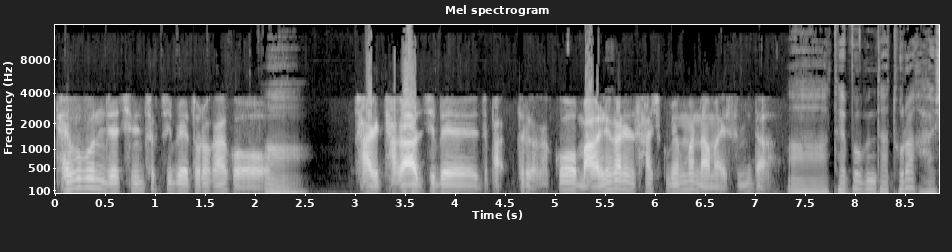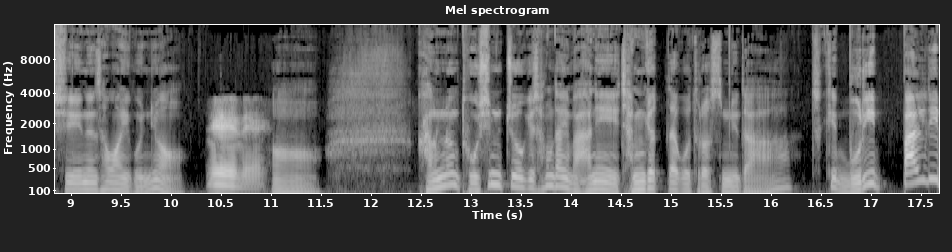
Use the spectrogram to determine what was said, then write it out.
대부분 이제 친인척 집에 돌아가고 어. 자, 자가 집에 들어가고 마을 회관에는 49명만 남아 있습니다. 아, 대부분 다 돌아가시는 상황이군요. 네, 네. 어. 강릉 도심 쪽이 상당히 많이 잠겼다고 들었습니다. 특히 물이 빨리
